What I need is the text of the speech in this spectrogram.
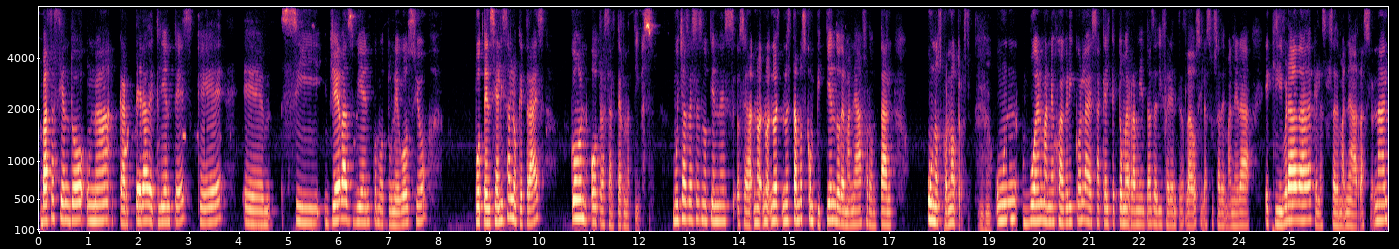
vas haciendo una cartera de clientes que eh, si llevas bien como tu negocio, potencializa lo que traes con otras alternativas. Muchas veces no tienes, o sea, no, no, no, no estamos compitiendo de manera frontal unos con otros. Un buen manejo agrícola es aquel que toma herramientas de diferentes lados y las usa de manera equilibrada, que las usa de manera racional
